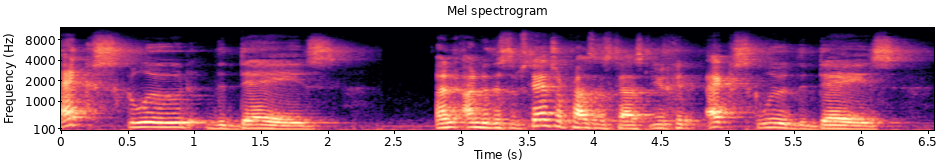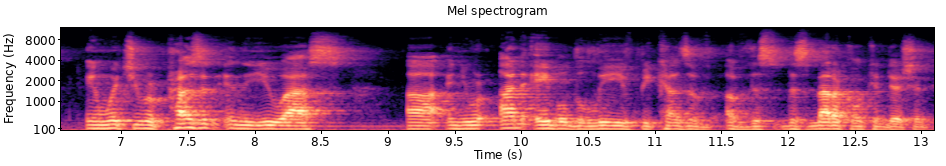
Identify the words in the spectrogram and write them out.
exclude the days, and under the substantial presence test, you can exclude the days in which you were present in the US uh, and you were unable to leave because of, of this, this medical condition.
